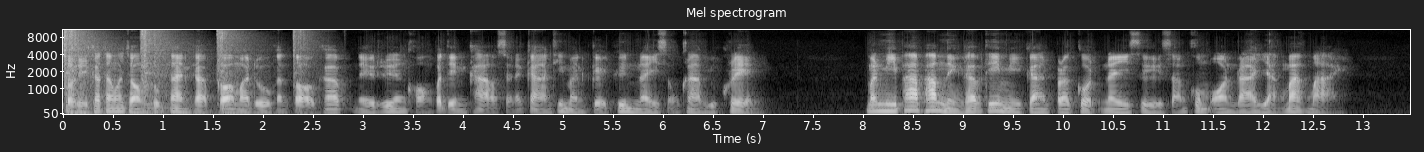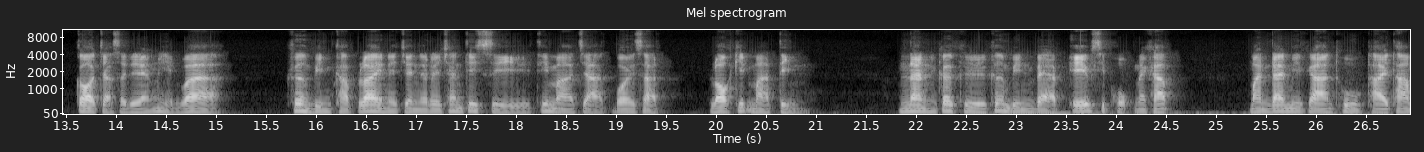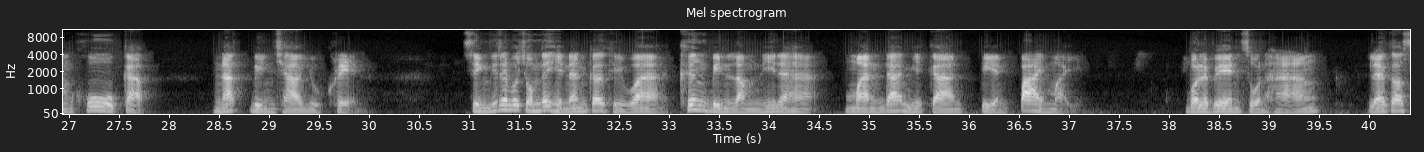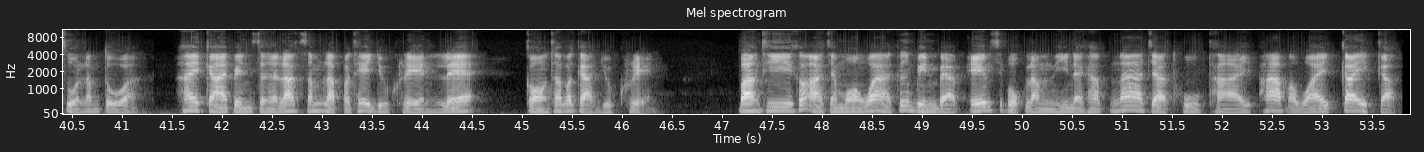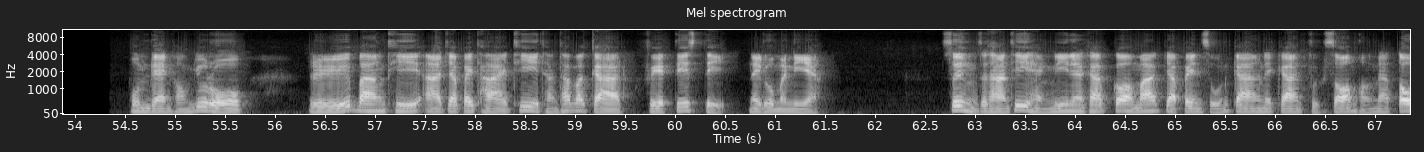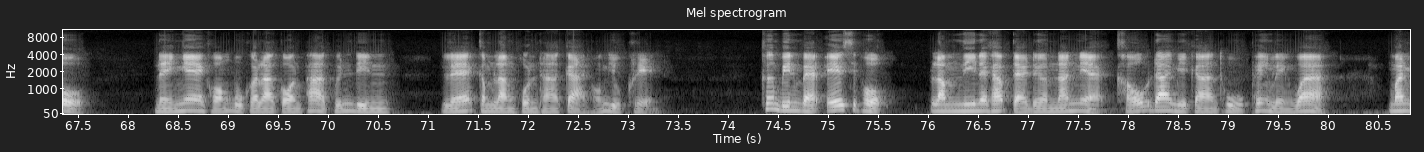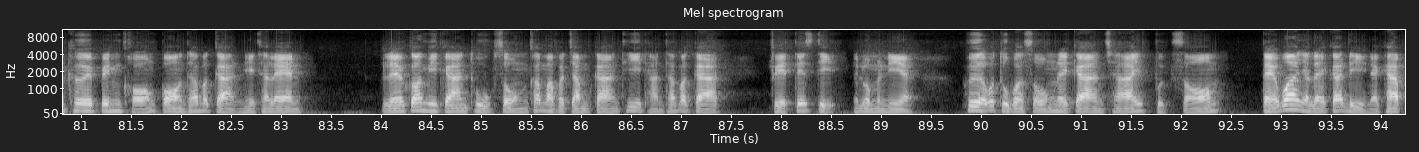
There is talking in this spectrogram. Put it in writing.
สวัสดีครับท่านผู้ชมทุกท่านครับก็มาดูกันต่อครับในเรื่องของประเด็นข่าวสถานการณ์ที่มันเกิดขึ้นในสงครามยูเครน มันมีภาพภาพหนึ่งครับที่มีการปรากฏในสื่อสังคมออนไลน์อย่างมากมาย ก็จะแสดงให้เห็นว่า เครื่องบินขับไล่ในเจเนอเรชันที่ 4 ที่มาจากบริษัทลอคิดมาตินนั่นก็คือเครื่องบินแบบ F16 นะครับ มันได้มีการถูกถ่ายทำคู่กับ นักบินชาวยูเครน สิ่งที่ท่านผู้ชมได้เห็นนั้นก็คือว่าเครื่องบินลำนี้นะฮะมันได้มีการเปลี่ยนป้ายใหม่ บริเวณส่วนหาง และก็ส่วนลำตัว ให้กลายเป็นสัญลักษณ์สำหรับประเทศยูเครน และกองทัพอากาศยูเครน บางทีเขาอาจจะมองว่าเครื่องบินแบบ F16 ลำนี้นะครับ น่าจะถูกถ่ายภาพเอาไว้ใกล้กับพรมแดนของยุโรป หรือบางทีอาจจะไปถ่ายที่ฐานทัพอากาศเฟติสติในโรมาเนีย ซึ่งสถานที่แห่งนี้นะครับก็มักจะเป็นศูนย์กลางในการฝึกซ้อมของนาโตในแง่ของบุคลากรภาคพื้นดิน และกำลังพลทางอากาศของยูเครน เครื่องบินแบบ F16 ลำนี้นะครับแต่เดิมนั้นเนี่ยเขาได้มีการถูกเพ่งเล็งว่า มันเคยเป็นของกองทัพอากาศเนเธอร์แลนด์ แล้วก็มีการถูกส่งเข้ามาประจำการที่ฐานทัพอากาศเฟเตสติในโรมาเนีย เพื่อวัตถุประสงค์ในการใช้ฝึกซ้อม แต่ว่าอย่างไรก็ดีนะครับ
